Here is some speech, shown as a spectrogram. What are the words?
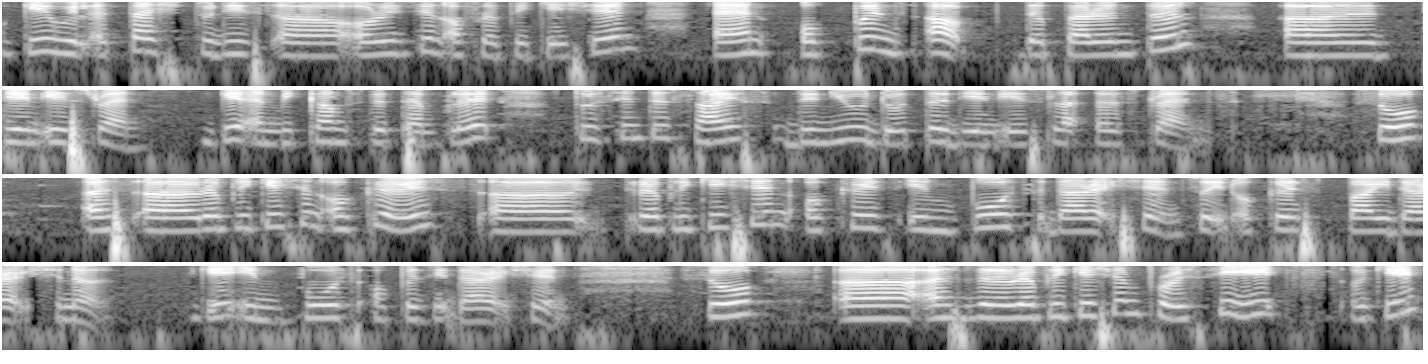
okay will attach to this uh, origin of replication and opens up the parental uh, DNA strand okay and becomes the template to synthesize the new daughter DNA uh, strands. So as uh, replication occurs, uh, replication occurs in both directions. So it occurs bidirectional, okay, in both opposite direction. So uh, as the replication proceeds, okay,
